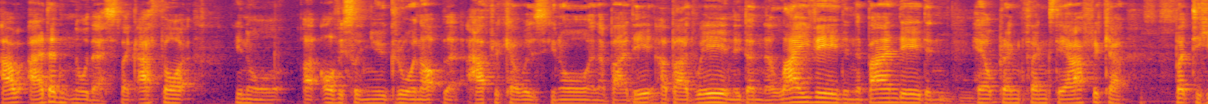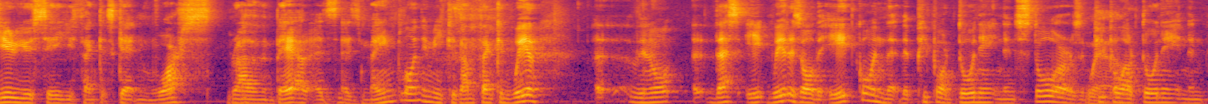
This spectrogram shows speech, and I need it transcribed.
I I- didn't know this. Like I thought, you know, I obviously knew growing up that Africa was, you know, in a bad a, a bad way, and they done the Live Aid and the Band Aid and mm-hmm. help bring things to Africa. But to hear you say you think it's getting worse mm-hmm. rather than better is, is mind blowing to me because I'm thinking where you know this aid, where is all the aid going that, that people are donating in stores and people are donating in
